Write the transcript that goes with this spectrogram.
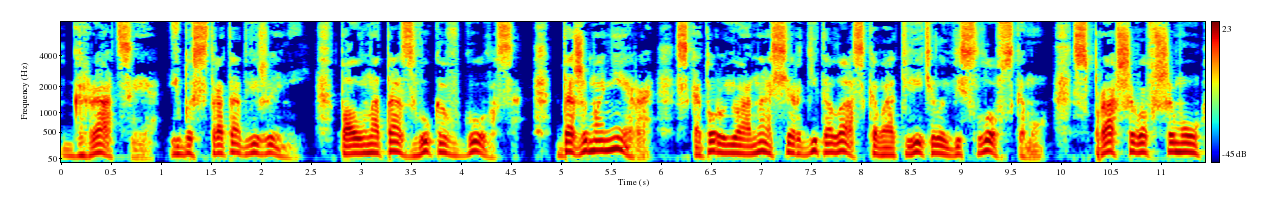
грация и быстрота движений, полнота звуков голоса, даже манера, с которой она сердито-ласково ответила Весловскому, спрашивавшему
